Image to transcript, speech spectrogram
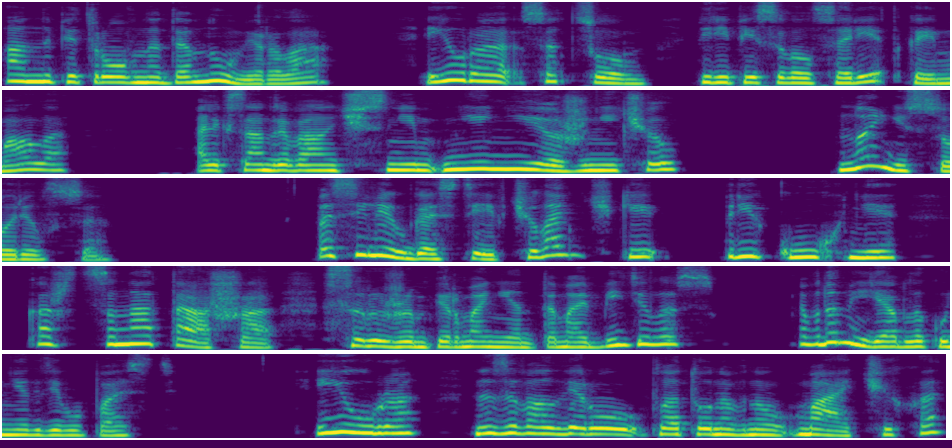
Анна Петровна, давно умерла. Юра с отцом переписывался редко и мало. Александр Иванович с ним не нежничал, но и не ссорился. Поселил гостей в чуланчике при кухне. Кажется, Наташа с рыжим перманентом обиделась, в доме яблоку негде упасть. Юра называл Веру Платоновну мачеха,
